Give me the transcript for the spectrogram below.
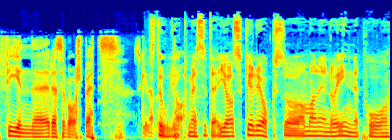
fin eh, reservoarspets. Skulle jag. Storlekmässigt. Jag skulle ju också, om man ändå är inne på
